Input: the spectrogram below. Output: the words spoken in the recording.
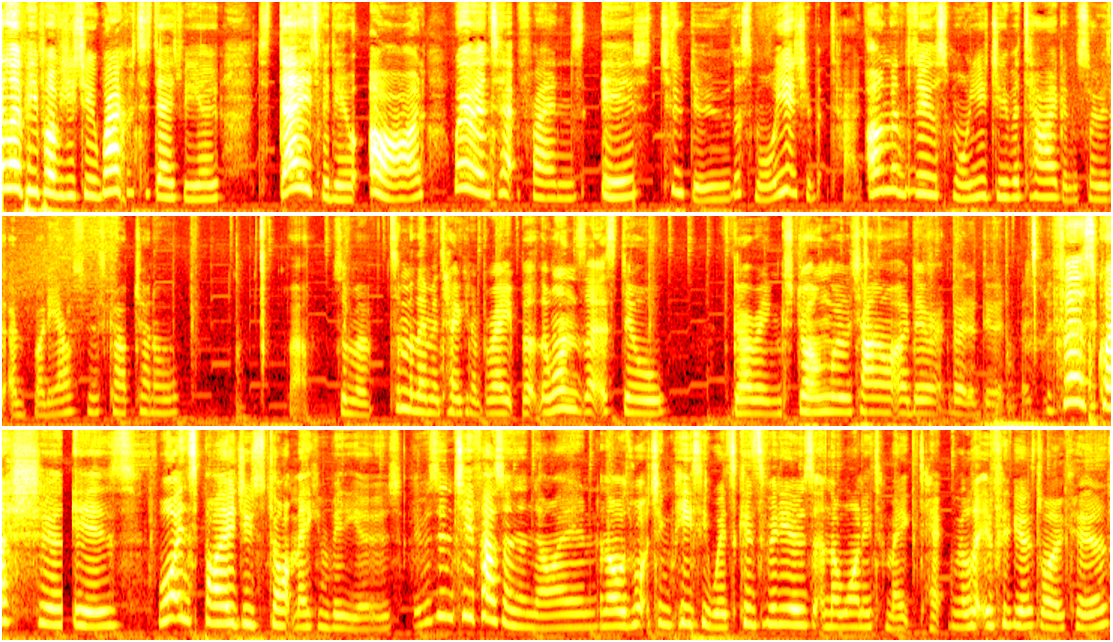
Hello people of YouTube, welcome to today's video. Today's video on We're Internet Friends is to do the small YouTuber tag. I'm going to do the small YouTuber tag and so is everybody else in this club channel. Well, some of some of them are taking a break, but the ones that are still going strong with the channel are doing, going to do it. First question is, what inspired you to start making videos? It was in 2009 and I was watching PC Wiz Kids videos and I wanted to make tech related videos like his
